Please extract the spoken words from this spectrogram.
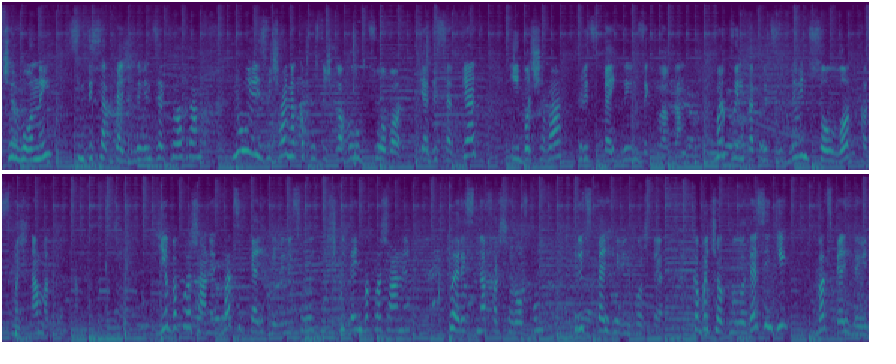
червоний 75 гривень за кілограм. Ну і звичайна капусточка голубцова 55 і борщова 35 гривень за кілограм. Морквинка 30 гривень, солодка, смачна морквинка. Є баклажани 25 гривень на сьогоднішній день баклажани. Перець на фаршировку 35 гривень коштує. Кабачок молодесенький 25 гривень.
